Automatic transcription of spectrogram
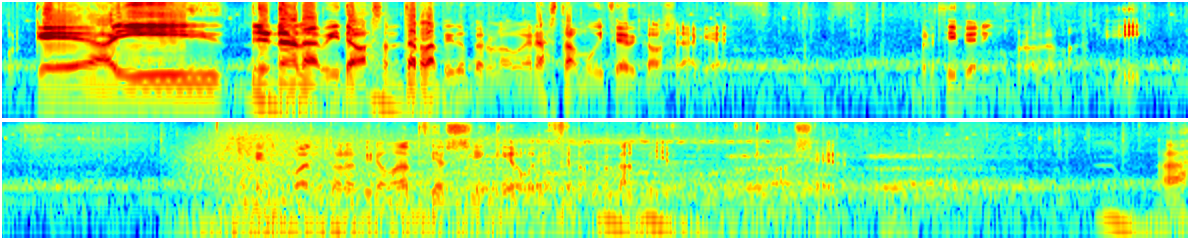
Porque ahí drena la vida bastante rápido, pero la hoguera está muy cerca, o sea que... En principio ningún problema. Y... En cuanto a la piromancia, sí que voy a hacer otro cambio. Que va a ser... Ah.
